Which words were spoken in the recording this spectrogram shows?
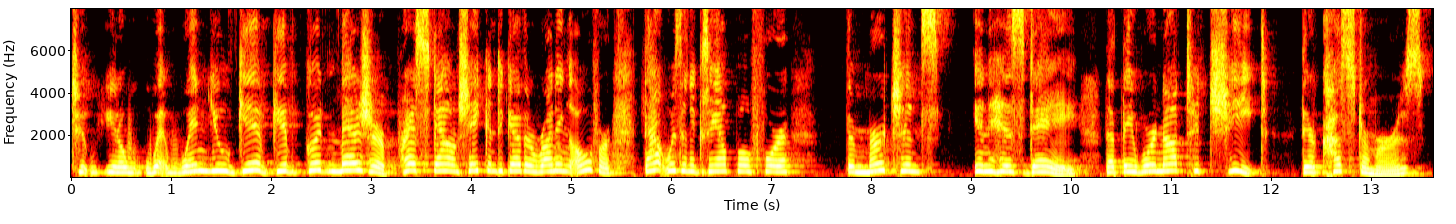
to, you know, when, when you give, give good measure, pressed down, shaken together, running over. That was an example for the merchants in his day, that they were not to cheat their customers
